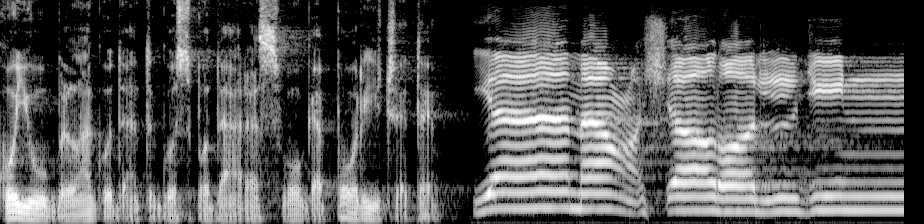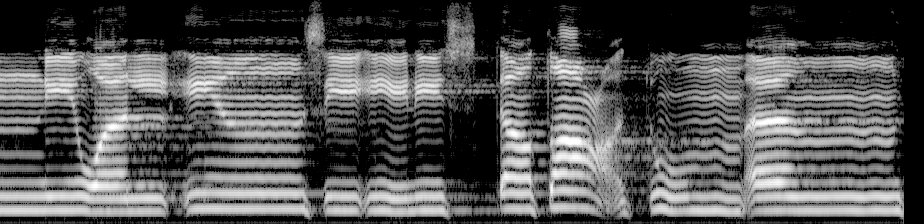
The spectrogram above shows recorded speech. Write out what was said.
koju blagodat gospodara svoga poričete? يا معشر الجن والإنس إن استطعتم أن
